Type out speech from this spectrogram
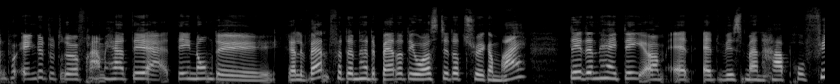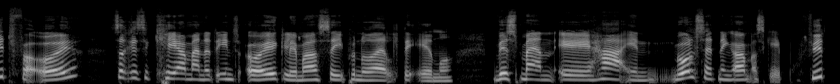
den pointe, du driver frem her, det er, det er enormt øh, relevant for den her debat, og det er jo også det, der trigger mig. Det er den her idé om, at, at hvis man har profit for øje, så risikerer man, at ens øje glemmer at se på noget af alt det andet. Hvis man øh, har en målsætning om at skabe profit,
